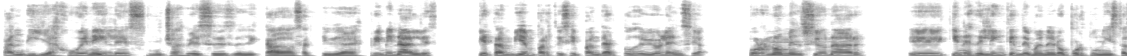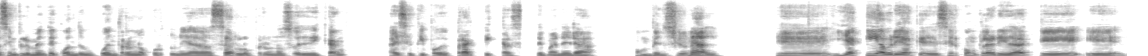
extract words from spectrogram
pandillas juveniles, muchas veces dedicadas a actividades criminales, que también participan de actos de violencia por no mencionar eh, quienes delinquen de manera oportunista simplemente cuando encuentran la oportunidad de hacerlo, pero no se dedican a ese tipo de prácticas de manera convencional. Eh, y aquí habría que decir con claridad que eh,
